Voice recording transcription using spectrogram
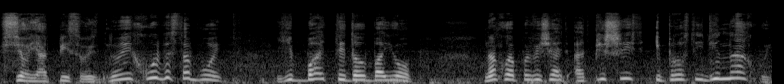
все, я отписываюсь. Ну и хуй бы с тобой. Ебать ты долбоеб. Нахуй оповещать. Отпишись и просто иди нахуй.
